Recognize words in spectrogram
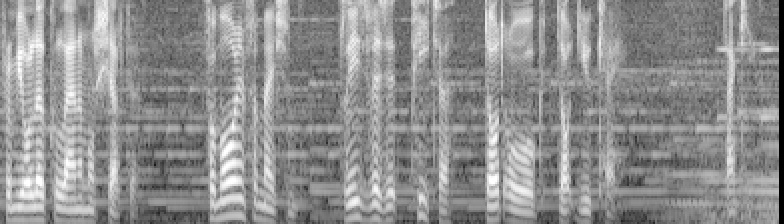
from your local animal shelter. For more information, please visit PETA.org.uk. Thank you.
